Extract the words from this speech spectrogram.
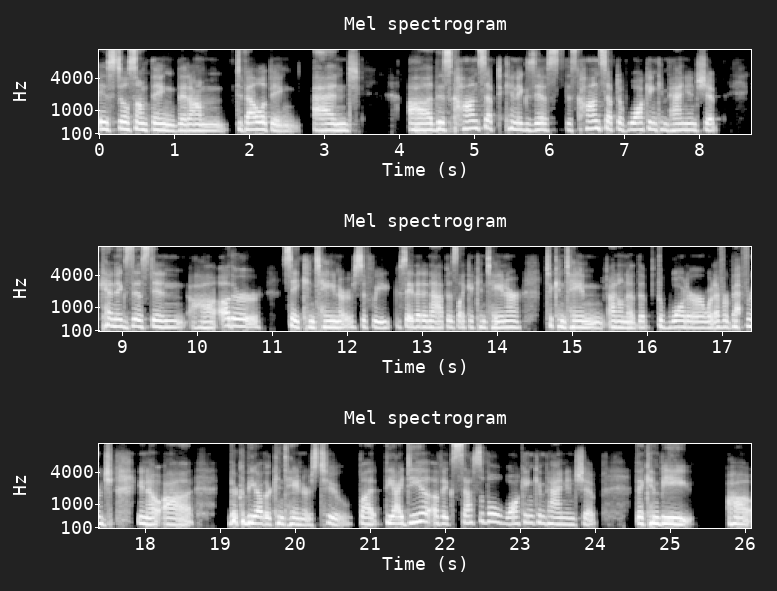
is still something that I'm developing. And uh, this concept can exist, this concept of walking companionship can exist in uh, other, say, containers. If we say that an app is like a container to contain, I don't know, the, the water or whatever beverage, you know, uh, there could be other containers too. But the idea of accessible walking companionship that can be uh,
